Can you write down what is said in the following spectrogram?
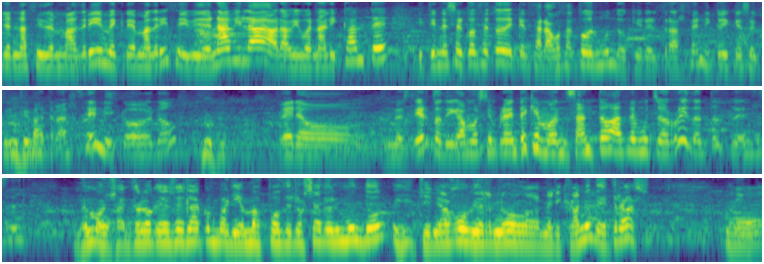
yo he nacido en Madrid, me crié en Madrid, he vivido en Ávila, ahora vivo en Alicante y tienes el concepto de que en Zaragoza todo el mundo quiere el transgénico y que se cultiva transgénico, ¿no? Pero no es cierto, digamos simplemente que Monsanto hace mucho ruido, entonces. Monsanto lo que es es la compañía más poderosa del mundo y tiene al gobierno americano detrás. No,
